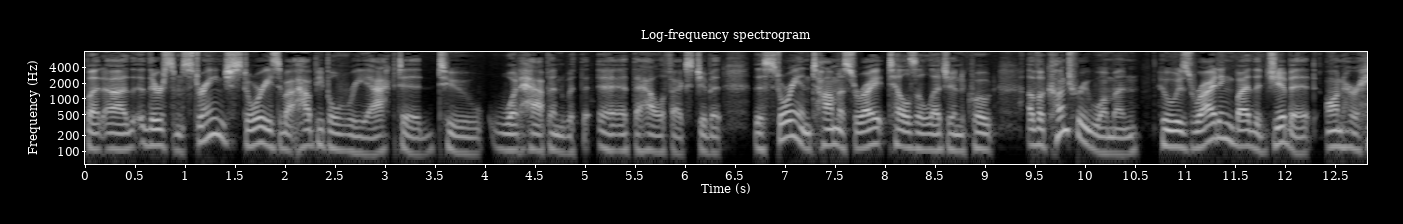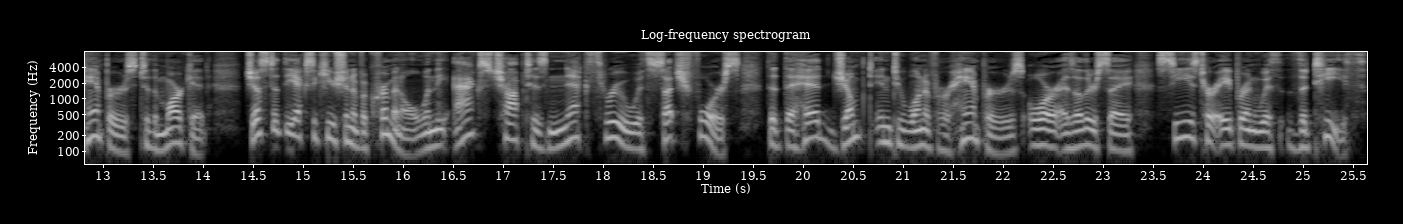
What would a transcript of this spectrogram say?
But uh, there's some strange stories about how people reacted to what happened with the, uh, at the Halifax gibbet. The historian Thomas Wright tells a legend, quote, of a countrywoman who was riding by the gibbet on her hampers to the market just at the execution of a criminal when the axe chopped his neck through with such force that the head jumped into one of her hampers, or, as others say, seized her apron with the teeth,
